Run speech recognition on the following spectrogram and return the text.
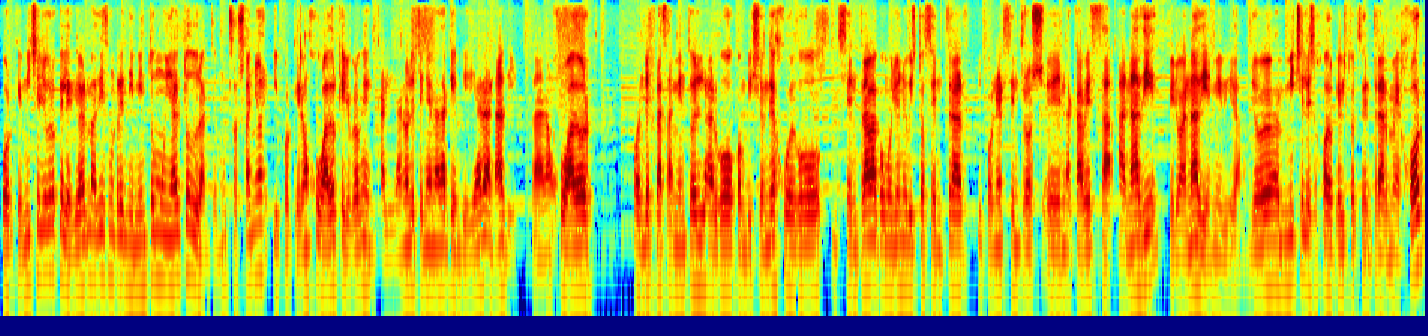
porque Michel yo creo que le dio al Madrid un rendimiento muy alto durante muchos años y porque era un jugador que yo creo que en calidad no le tenía nada que envidiar a nadie. era un jugador con desplazamiento en largo, con visión de juego, centraba como yo no he visto centrar y poner centros en la cabeza a nadie, pero a nadie en mi vida. Yo, Michel es el jugador que he visto centrar mejor,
